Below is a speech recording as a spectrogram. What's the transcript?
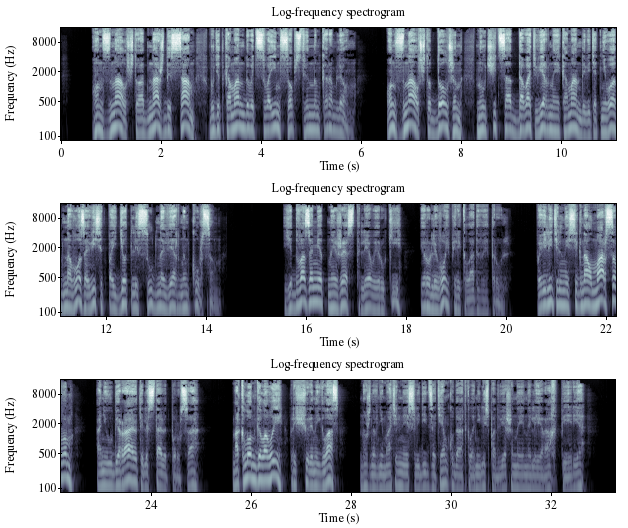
Он знал, что однажды сам будет командовать своим собственным кораблем — он знал, что должен научиться отдавать верные команды, ведь от него одного зависит, пойдет ли судно верным курсом. Едва заметный жест левой руки, и рулевой перекладывает руль. Повелительный сигнал Марсовым они убирают или ставят паруса. Наклон головы, прищуренный глаз. Нужно внимательнее следить за тем, куда отклонились подвешенные на леерах перья.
